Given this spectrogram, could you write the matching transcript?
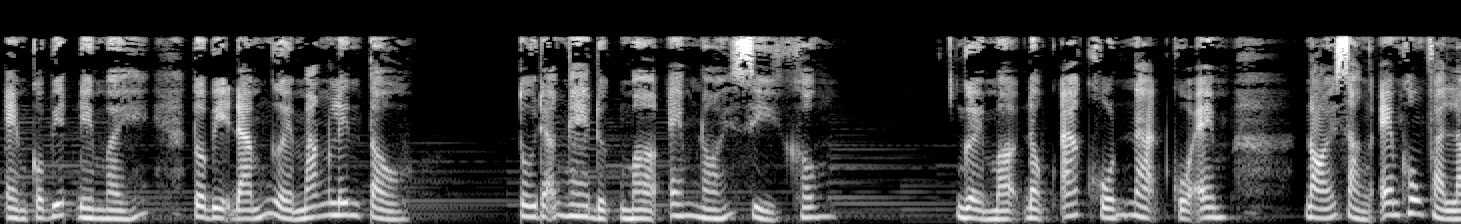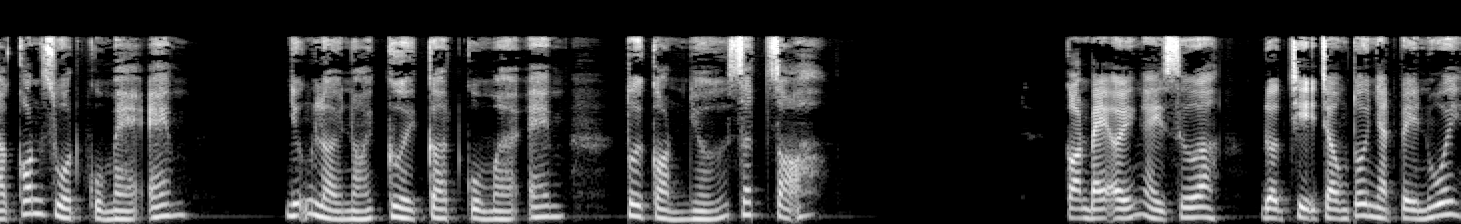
Em có biết đêm ấy tôi bị đám người mang lên tàu. Tôi đã nghe được mờ em nói gì không? Người mợ độc ác khốn nạn của em nói rằng em không phải là con ruột của mẹ em. Những lời nói cười cợt của mẹ em tôi còn nhớ rất rõ. Con bé ấy ngày xưa được chị chồng tôi nhặt về nuôi.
